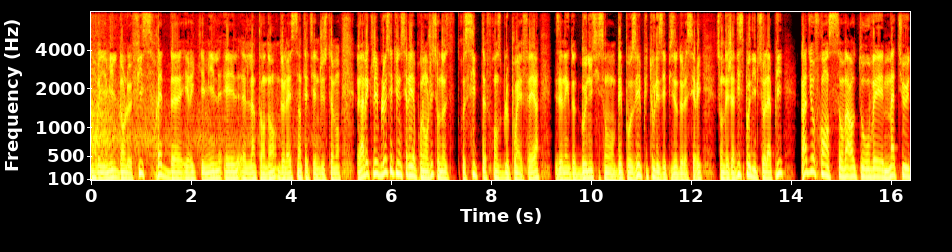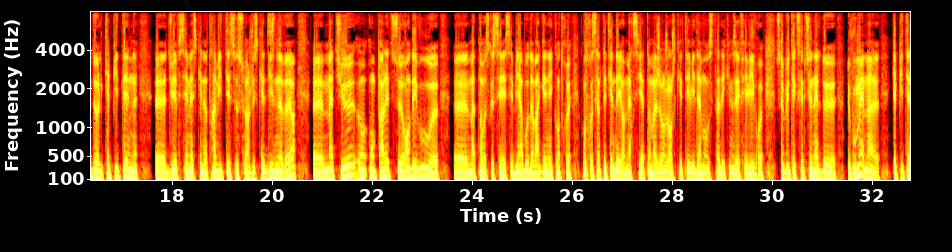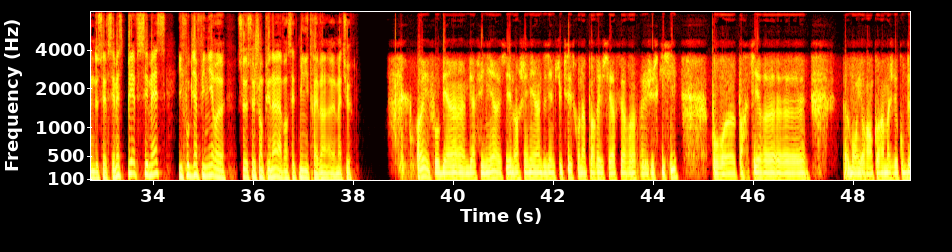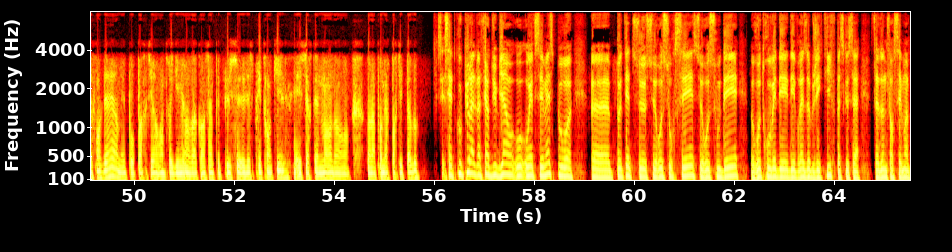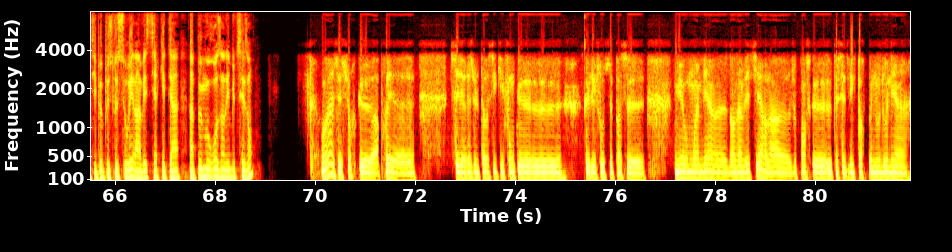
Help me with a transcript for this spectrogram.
Henri Émile dans le fils Fred Eric Émile et l'intendant de la Saint-Etienne justement. Avec les Bleus, c'est une série à prolonger sur notre site francebleu.fr. Des anecdotes bonus y sont déposées et puis tous les épisodes de la série sont déjà disponibles sur l'appli Radio France, on va retrouver Mathieu Hudol, capitaine euh, du FCMS, qui est notre invité ce soir jusqu'à 19h. Euh, Mathieu, on, parlait de ce rendez-vous euh, maintenant parce que c'est bien beau d'avoir gagné contre contre Saint-Etienne. D'ailleurs, merci à Thomas Jean-Georges qui était évidemment au stade et qui nous avait fait vivre ce but exceptionnel de, vous-même, hein, capitaine de ce FCMS. PFCMS, il faut bien finir ce, ce, championnat avant cette mini-trêve, hein, Mathieu. Oui, il faut bien bien finir, essayer d'enchaîner un deuxième succès, ce qu'on n'a pas réussi à faire jusqu'ici, pour partir. Euh, bon, il y aura encore un match de Coupe de France derrière, mais pour partir entre guillemets en vacances un peu plus l'esprit tranquille et certainement dans dans la première partie de tableau. Cette coupure, elle va faire du bien au, au FCMS pour euh, peut-être se, se, ressourcer, se ressouder, retrouver des, des, vrais objectifs, parce que ça, ça donne forcément un petit peu plus le sourire à investir qui était un, un peu morose en début de saison? Ouais, c'est sûr que après, euh, c'est les résultats aussi qui font que que les choses se passent mieux ou moins bien dans un vestiaire. Là, je pense que que cette victoire peut nous donner un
